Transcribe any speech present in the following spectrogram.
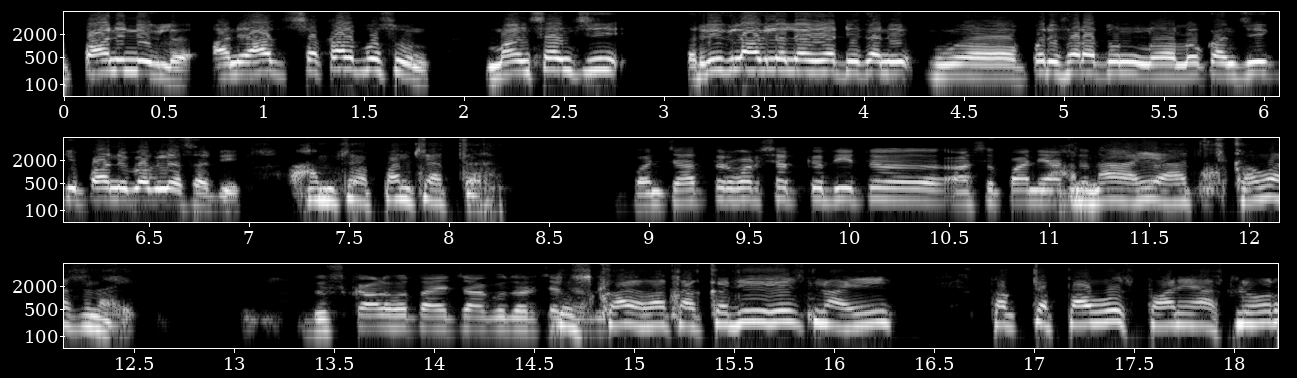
पाणी निघलं आणि आज सकाळपासून माणसांची रीग लागलेली आहे या ठिकाणी परिसरातून लोकांची की पाणी बघण्यासाठी. आमचं पंच्याहत्तर. पंच्याहत्तर वर्षात कधी इथं असं पाणी नाही आज कवाच नाही. दुष्काळ होता याच्या अगोदरच्या? दुष्काळ होता कधी हेच नाही. फक्त पाऊस पाणी असल्यावर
